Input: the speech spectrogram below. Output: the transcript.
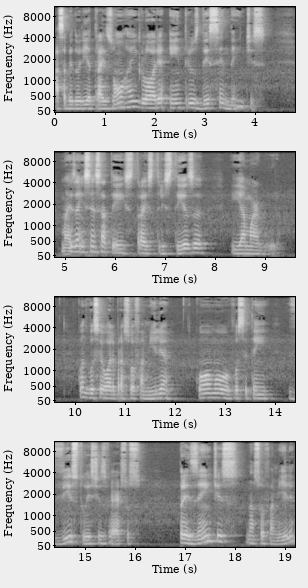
A sabedoria traz honra e glória entre os descendentes, mas a insensatez traz tristeza e amargura. Quando você olha para a sua família, como você tem visto estes versos presentes na sua família,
